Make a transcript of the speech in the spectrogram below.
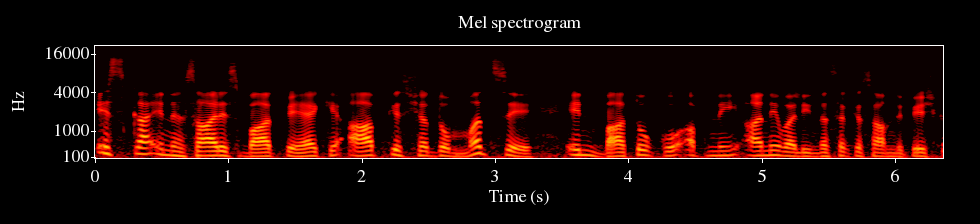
اس کا انحصار اس بات پہ ہے کہ آپ کس شد و مد سے ان باتوں کو اپنی آنے والی نسل کے سامنے پیش کرتے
